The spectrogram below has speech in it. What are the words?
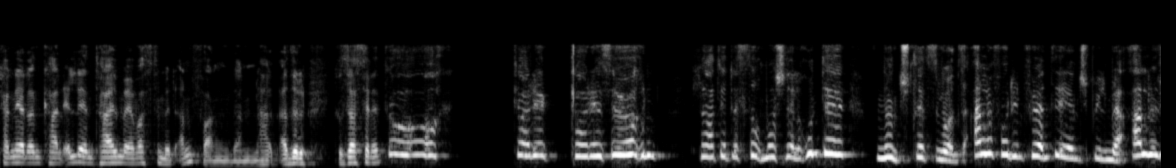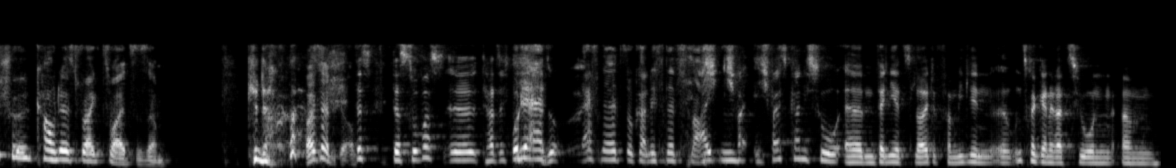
kann ja dann kein Elternteil mehr was damit anfangen. Dann halt, also du sagst ja nicht, doch, kleine, kleine Sören, lade das doch mal schnell runter und dann setzen wir uns alle vor den Fernseher und spielen wir alle schön Counter-Strike 2 zusammen. Genau. Weiß ja nicht, dass, dass sowas äh, tatsächlich. Oder also, nicht, so kann ich es nicht schneiden. Ich, ich, weiß gar nicht so, ähm, wenn jetzt Leute Familien äh, unserer Generation, ähm,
